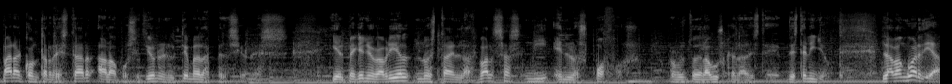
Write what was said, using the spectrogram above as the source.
para contrarrestar a la oposición en el tema de las pensiones. Y el pequeño Gabriel no está en las balsas ni en los pozos. Propósito de la búsqueda de este, de este niño. La vanguardia.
